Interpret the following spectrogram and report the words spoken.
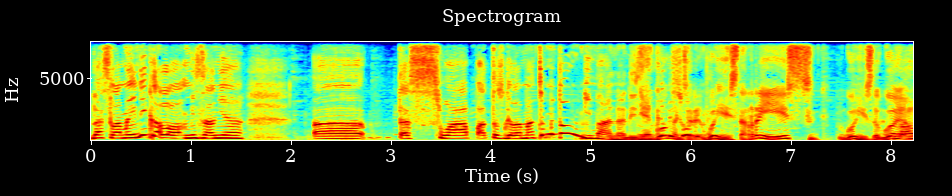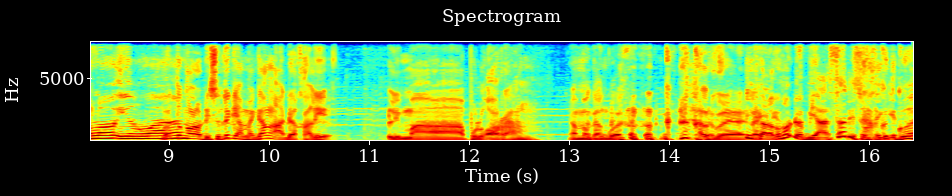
Nah selama ini kalau misalnya eh, tes swab atau segala macam itu gimana di Ya gue disuntik? gue histeris. Gue histeris. Gue Ya Allah, Irwan. gue tuh kalau disuntik yang megang ada kali 50 orang yang megang gue. kalau gue kalau gue mah udah biasa disuntik takut gitu. gue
